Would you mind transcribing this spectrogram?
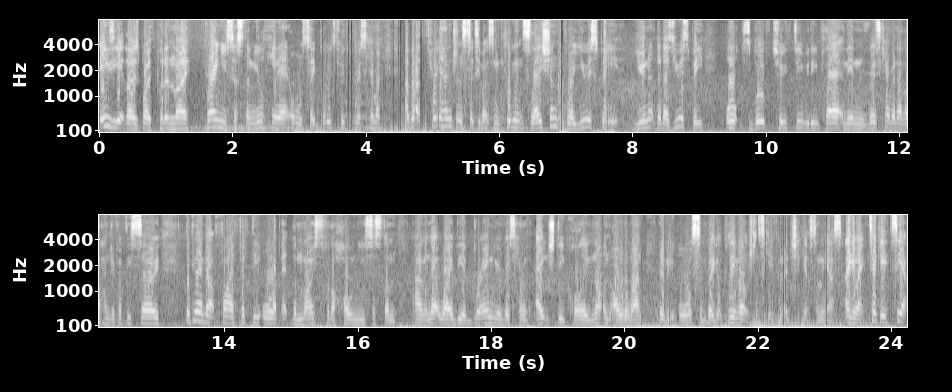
Easy to get those both put in though. Brand new system. You're looking at also Bluetooth reverse camera. About 360 bucks including installation for a USB unit that has USB, aux, Bluetooth, DVD player, and then reverse camera another 150. So looking at about 550 all up at the most for the whole new system. Um, and that way, be a brand new reverse camera with HD quality, not an older one. It'll be awesome. But you got plenty of options if you want to check out something else. Okay, mate. Take care. See ya.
